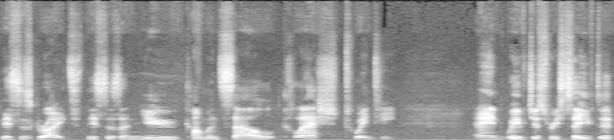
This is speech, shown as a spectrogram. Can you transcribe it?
this is great. This is a new Common Commencal Clash 20 and we've just received it.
